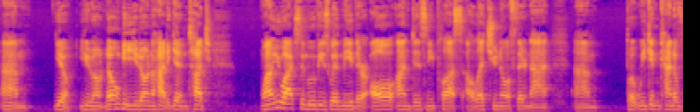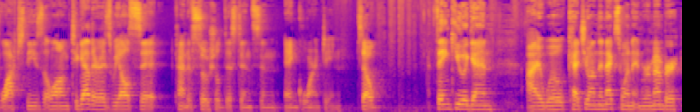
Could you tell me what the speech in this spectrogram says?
um, you know, you don't know me, you don't know how to get in touch, why don't you watch the movies with me? They're all on Disney Plus. I'll let you know if they're not. Um, but we can kind of watch these along together as we all sit kind of social distance and, and quarantine. So thank you again. I will catch you on the next one. And remember,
